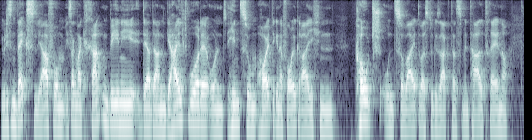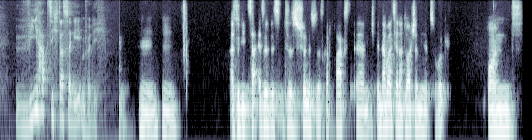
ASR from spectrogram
über diesen Wechsel, ja, vom, ich sag mal, kranken Beni, der dann geheilt wurde und hin zum heutigen erfolgreichen Coach und so weiter, was du gesagt hast, Mentaltrainer. Wie hat sich das ergeben für dich? Hm, hm. Also die Zeit, also das, das ist schön, dass du das gerade fragst. Ähm, ich bin damals ja nach Deutschland wieder zurück und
